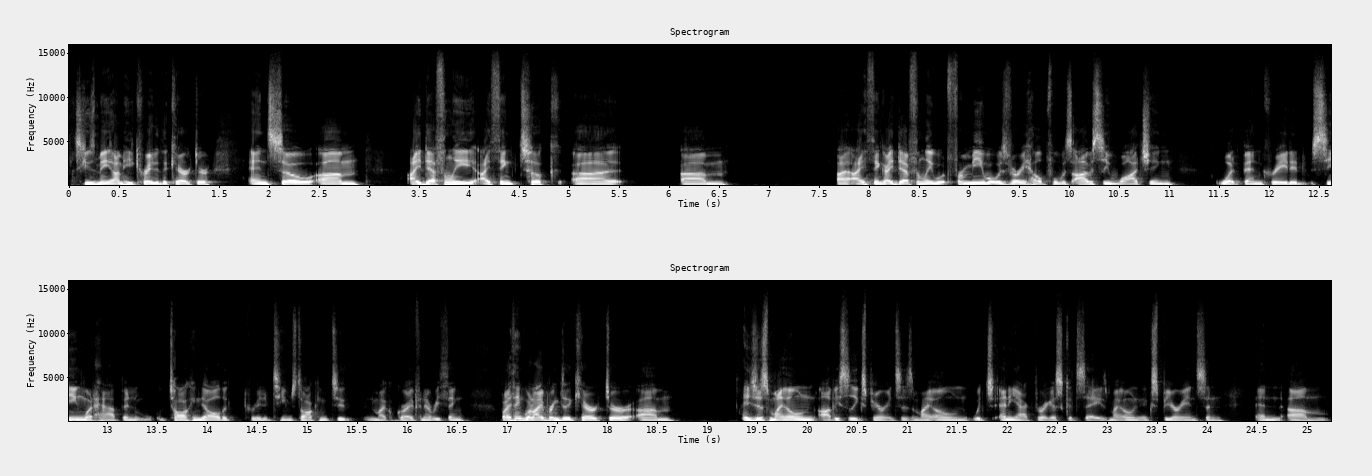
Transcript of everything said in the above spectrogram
Excuse me. Um, he created the character, and so um, I definitely I think took uh, um, I, I think I definitely what for me what was very helpful was obviously watching what Ben created, seeing what happened, talking to all the creative teams, talking to Michael Greif and everything. But I think what I bring to the character um, is just my own obviously experiences and my own, which any actor I guess could say is my own experience and and um,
